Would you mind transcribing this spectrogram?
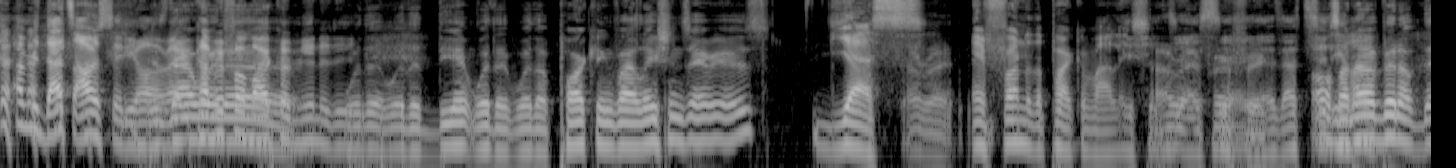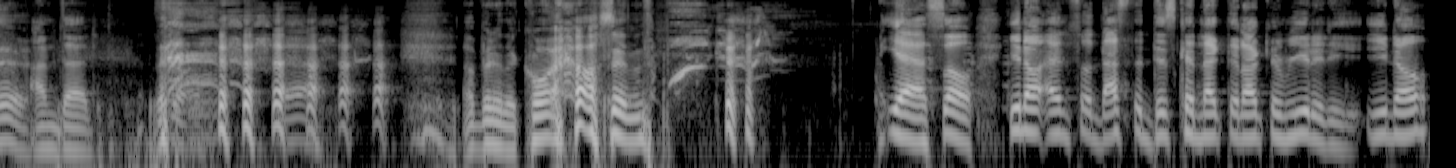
I mean, that's our City Hall, Is right? that Coming where from our community. Where the where the DM, where the where the parking violations area is. Yes. All right. In front of the parking violations. All right. yes, perfect. yeah, that's oh, so I've never been up there. I'm dead. yeah. I've been in the courthouse and yeah, so you know, and so that's the disconnect in our community. You know,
